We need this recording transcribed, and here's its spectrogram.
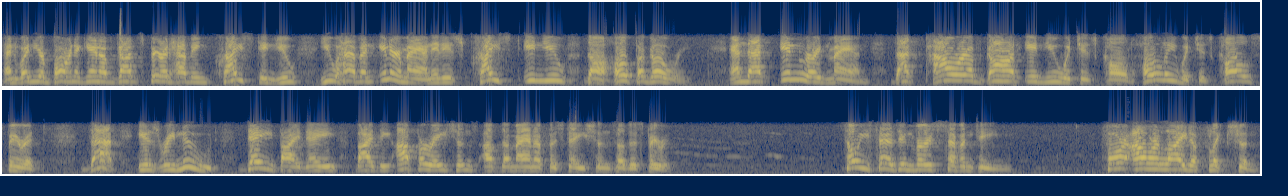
And when you're born again of God's Spirit, having Christ in you, you have an inner man. It is Christ in you, the hope of glory. And that inward man, that power of God in you, which is called holy, which is called Spirit, that is renewed day by day by the operations of the manifestations of the Spirit. So he says in verse 17, For our light affliction,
